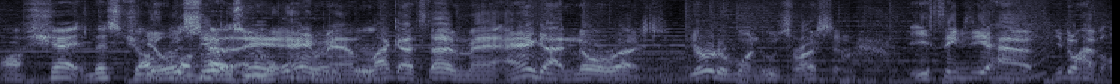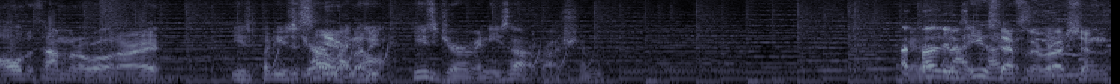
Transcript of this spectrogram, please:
Oh shit! This jump Yo, glove shit. has Hey, Mold hey, man. Like I said, man, I ain't got no rush. You're the one who's rushing. It seems you have, you don't have all the time in the world, all right? He's but he's German. you. He's German. He's not Russian. I thought he Nah, was he's definitely Russian.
